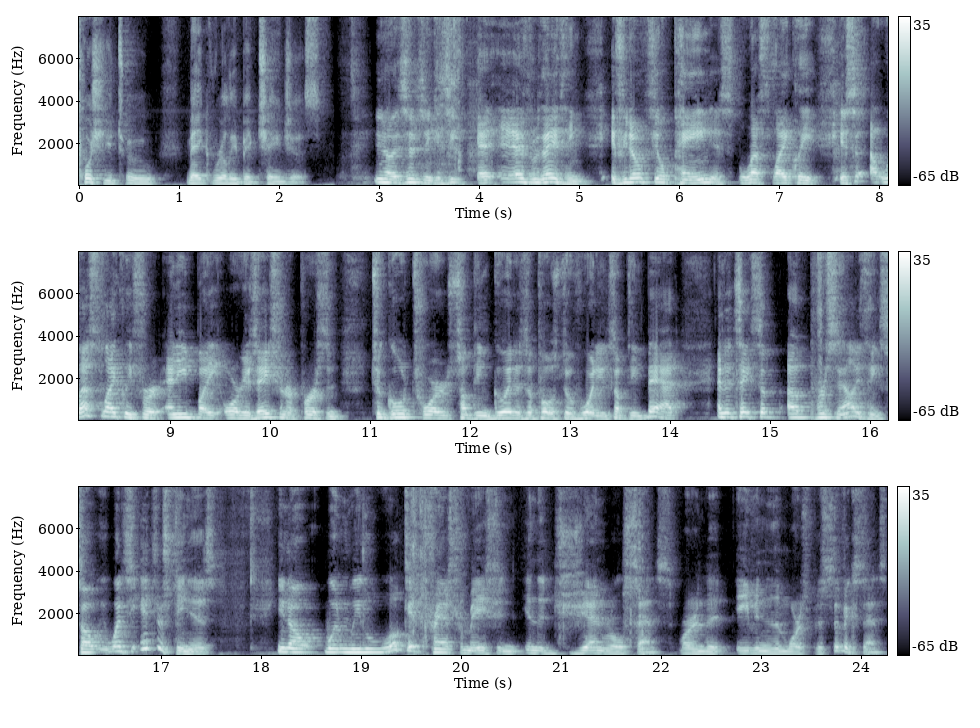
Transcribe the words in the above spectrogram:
push you to make really big changes. You know, it's interesting because as with anything, if you don't feel pain, it's less likely. It's less likely for anybody, organization, or person to go towards something good as opposed to avoiding something bad. And it takes a, a personality thing. So what's interesting is, you know, when we look at transformation in the general sense, or in the even in the more specific sense,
